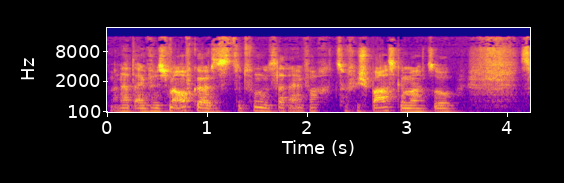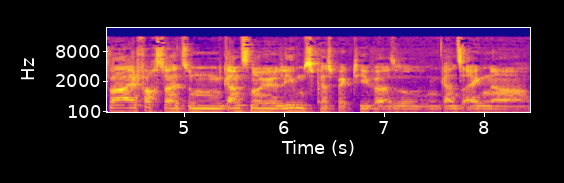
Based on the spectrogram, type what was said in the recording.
man hat einfach nicht mehr aufgehört, es zu tun. Es hat einfach zu viel Spaß gemacht. So, es war einfach so halt so eine ganz neue Lebensperspektive, also ein ganz eigener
